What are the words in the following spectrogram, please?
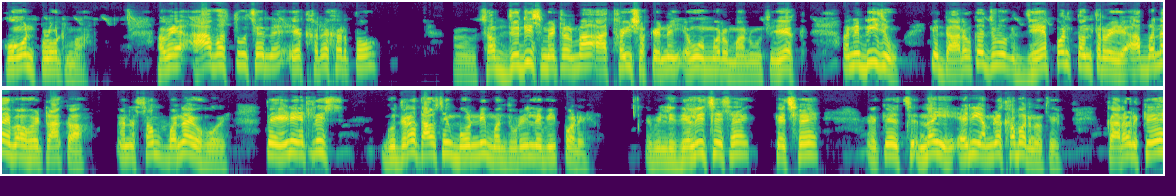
કોમન પ્લોટમાં. હવે આ વસ્તુ છે ને, એ ખરેખર તો સબજુડિસ મેટરમાં આ થઈ શકે નહીં એવું અમારું માનવું છે. એક. અને બીજું કે ધારો કે જો જે પણ તંત્રએ આ બનાવ્યા હોય ટાંકા અને સંપ બનાવ્યો હોય, તો એણે એટલીસ્ટ ગુજરાત હાઉસિંગ બોર્ડની મંજૂરી લેવી પડે. એવી લીધેલી છે કે છે? કે નહીં, એની અમને ખબર નથી. કારણ કે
